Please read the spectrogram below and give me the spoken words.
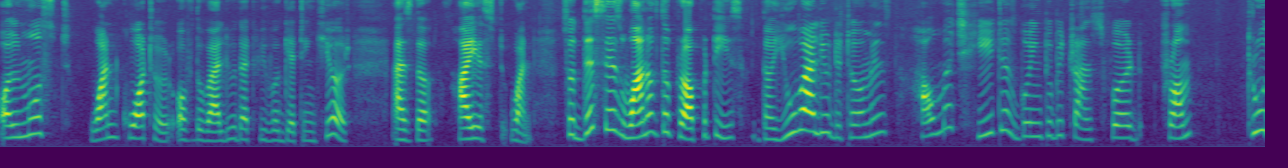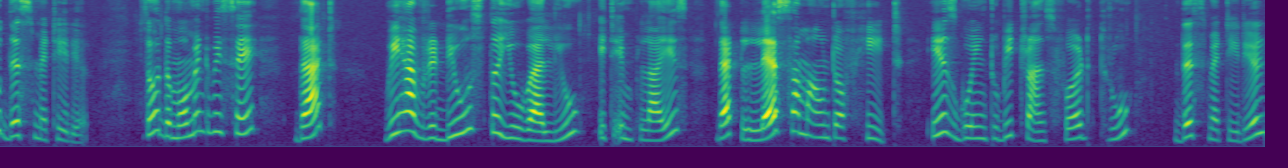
almost one quarter of the value that we were getting here as the highest one. So, this is one of the properties the u value determines how much heat is going to be transferred from through this material. So, the moment we say that we have reduced the u value, it implies that less amount of heat is going to be transferred through this material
